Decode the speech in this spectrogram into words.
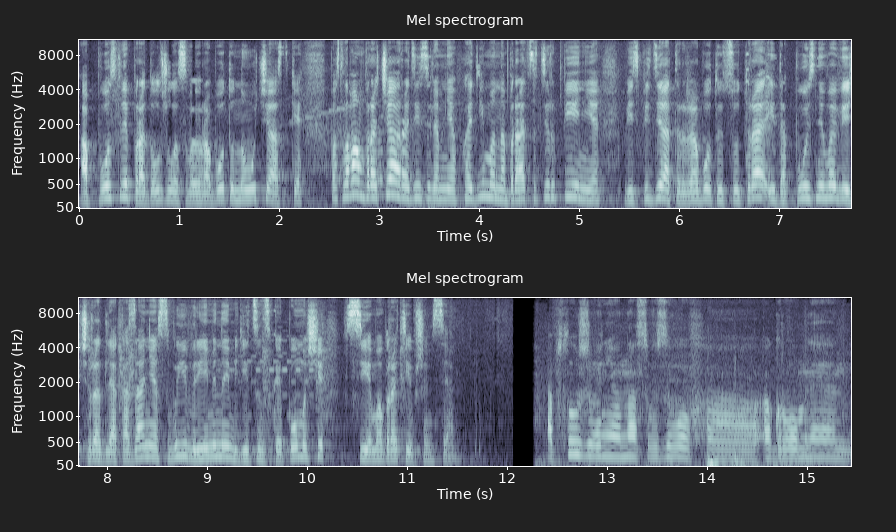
а после продолжила свою работу на участке. По словам врача, родителям необходимо набраться терпения, ведь педиатры работают с утра и до позднего вечера для оказания своевременной медицинской помощи всем обратившимся. Обслуживание у нас вызовов а, огромное,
